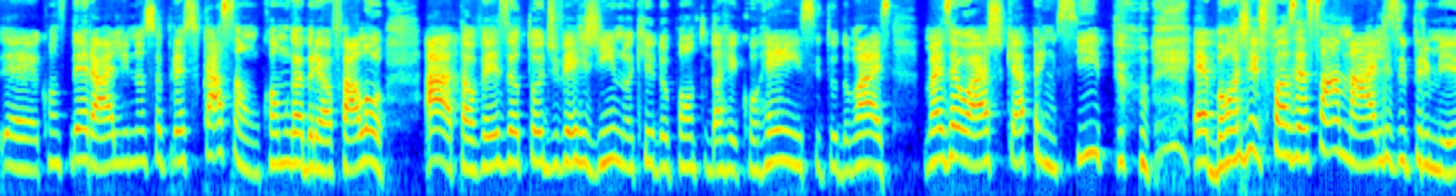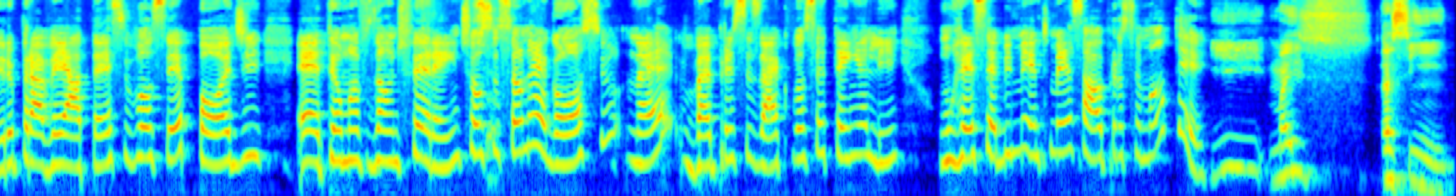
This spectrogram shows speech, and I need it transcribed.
é, considerar ali na sua precificação. Como o Gabriel falou, ah, talvez eu estou divergindo aqui do ponto da recorrência e tudo mais, mas eu acho que a princípio é bom a gente fazer essa análise primeiro para ver até se você pode é, ter uma visão diferente ou se o seu negócio, né, vai precisar que você tenha ali um recebimento mensal para você manter. E, mas, assim,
